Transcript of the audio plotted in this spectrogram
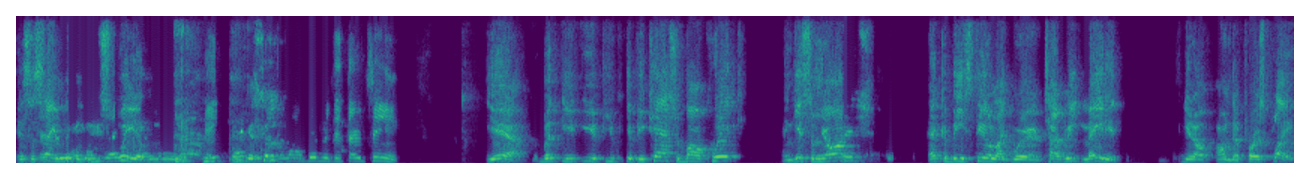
It's the same thing. You squib. Eight seconds a lot different than 13. Yeah, but if you if you catch the ball quick and get some yardage, that could be still like where Tyreek made it, you know, on the first play.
